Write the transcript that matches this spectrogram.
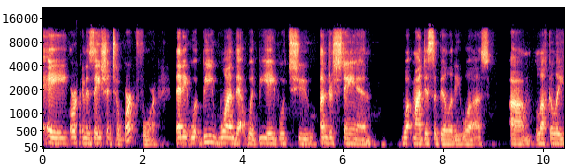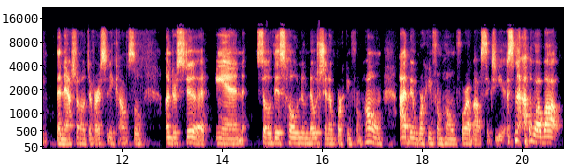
a organization to work for that it would be one that would be able to understand what my disability was. Um, luckily the national diversity council understood and so this whole new notion of working from home i've been working from home for about six years now well about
